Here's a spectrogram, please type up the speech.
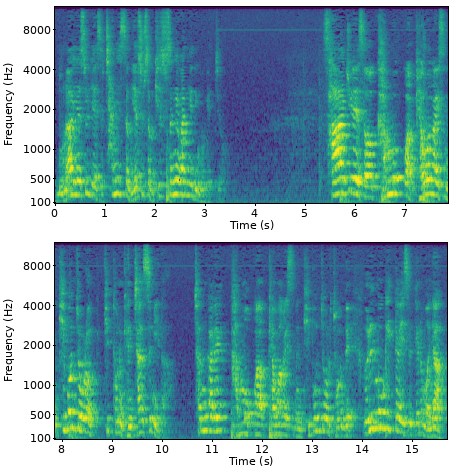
문화예술, 예술, 창의성, 예술성, 기술성에 관계된 거겠죠. 사주에서 간목과 병화가 있으면 기본적으로 기토는 괜찮습니다. 천간에 간목과 병화가 있으면 기본적으로 좋은데 을목이 떠 있을 때는 뭐냐?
